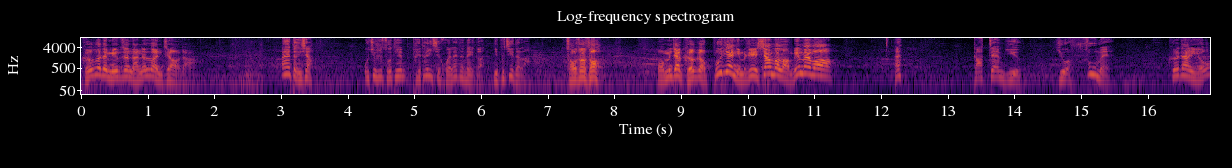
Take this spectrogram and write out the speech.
格格的名字哪能乱叫的？哎，等一下，我就是昨天陪他一起回来的那个，你不记得了？走走走，我们家格格不见你们这些乡巴佬，明白不？哎，God damn you，you are fool man！鸽蛋油、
